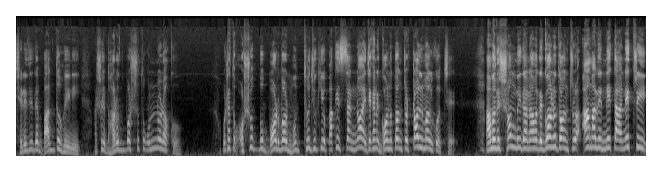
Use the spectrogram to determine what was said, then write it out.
ছেড়ে দিতে বাধ্য হইনি। আসলে ভারতবর্ষ তো অন্যরকম। ওটা তো অসভ্য বর্বর মধ্যযুগীয় পাকিস্তান নয় যেখানে গণতন্ত্র টলমল করছে। আমাদের সংবিধান, আমাদের গণতন্ত্র, আমাদের নেতা, নেত্রী,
